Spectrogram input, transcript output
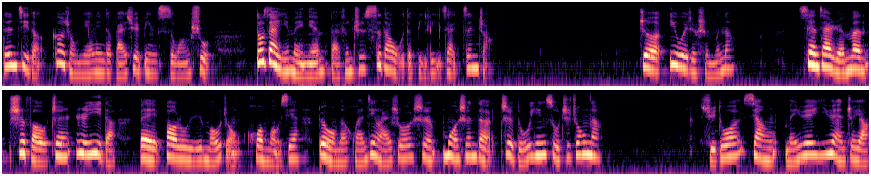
登记的各种年龄的白血病死亡数，都在以每年百分之四到五的比例在增长。这意味着什么呢？现在人们是否正日益的被暴露于某种或某些对我们环境来说是陌生的制毒因素之中呢？许多像梅约医院这样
